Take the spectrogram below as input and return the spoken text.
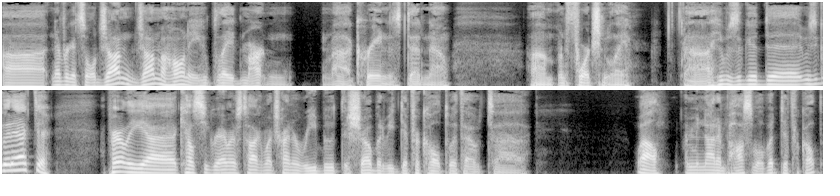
Uh, never gets old. John John Mahoney, who played Martin uh, Crane, is dead now. Um, unfortunately, uh, he was a good uh, he was a good actor. apparently uh, Kelsey is talking about trying to reboot the show, but it'd be difficult without, uh, well, I mean, not impossible, but difficult.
